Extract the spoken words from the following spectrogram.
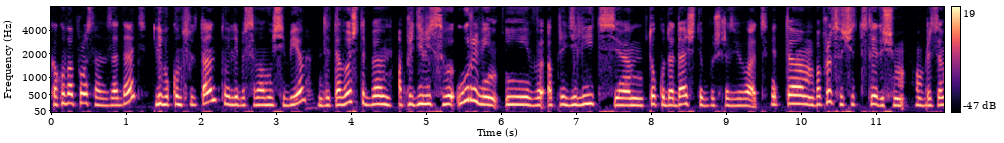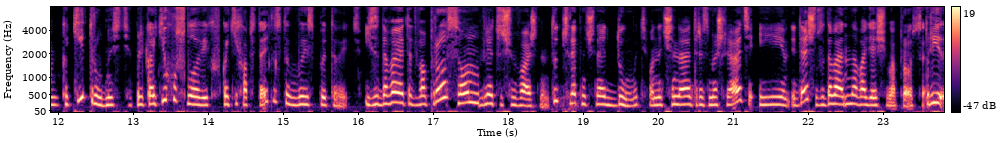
Какой вопрос надо задать либо консультанту, либо самому себе для того, чтобы определить свой уровень и определить эм, то, куда дальше ты будешь развиваться? Это вопрос звучит следующим образом. Какие трудности, при каких условиях, в каких обстоятельствах вы испытываете? И задавая этот вопрос, он является очень важным. Тут человек начинает думать, он начинает начинает размышлять и, и дальше задавая наводящие вопросы. При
